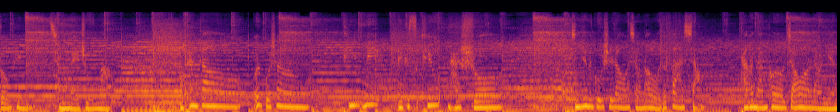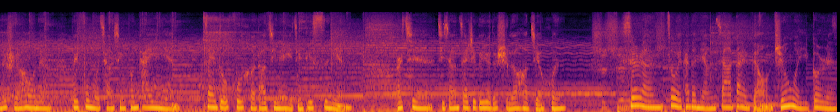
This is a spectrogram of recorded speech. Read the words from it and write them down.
作品《青梅竹马》，我看到微博上 TVXQ 他说，今天的故事让我想到了我的发小，她和男朋友交往两年的时候呢，被父母强行分开一年，再度复合到今年已经第四年，而且即将在这个月的十六号结婚。虽然作为她的娘家代表只有我一个人。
